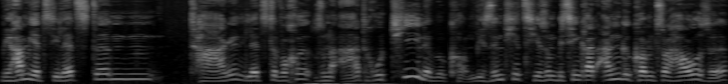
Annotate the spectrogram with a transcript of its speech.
wir haben jetzt die letzten Tage, die letzte Woche so eine Art Routine bekommen. Wir sind jetzt hier so ein bisschen gerade angekommen zu Hause,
